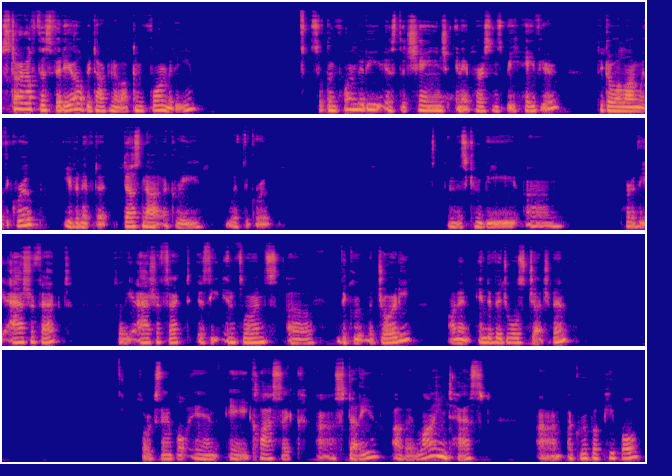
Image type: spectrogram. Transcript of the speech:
To start off this video, I'll be talking about conformity. So conformity is the change in a person's behavior to go along with the group, even if it does not agree with the group. And this can be um, part of the Asch effect. So the Asch effect is the influence of the group majority on an individual's judgment. For example, in a classic uh, study of a line test, um, a group of people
